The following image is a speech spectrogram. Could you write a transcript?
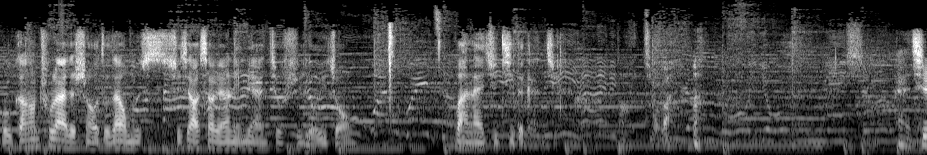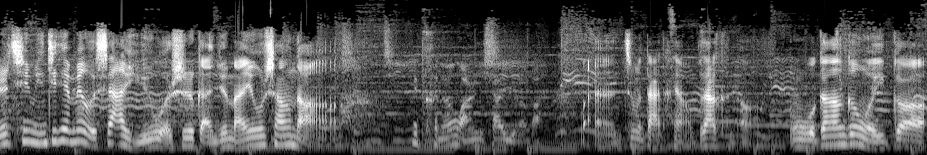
我刚刚出来的时候，走在我们学校校园里面，就是有一种万籁俱寂的感觉。好吧。哎，其实清明今天没有下雨，我是感觉蛮忧伤的。那可能晚上就下雨了吧？晚这么大太阳不大可能。嗯，我刚刚跟我一个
